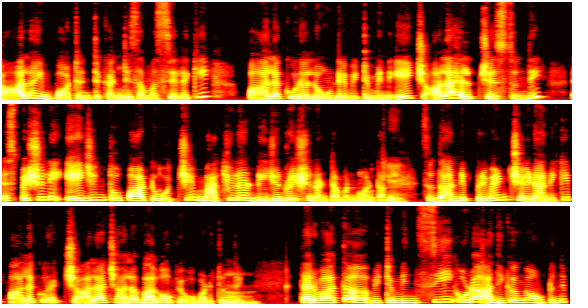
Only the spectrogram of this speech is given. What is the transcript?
చాలా ఇంపార్టెంట్ కంటి. సమస్యలకి పాలకూరలో ఉండే విటమిన్ ఏ చాలా హెల్ప్ చేస్తుంది ఎస్పెషల్లీ ఏజింగ్తో పాటు వచ్చే మ్యాక్యులర్ డీజనరేషన్ అంటాం అనమాట సో దాన్ని ప్రివెంట్ చేయడానికి పాలకూర చాలా చాలా బాగా ఉపయోగపడుతుంది. తర్వాత విటమిన్ సి కూడా అధికంగా ఉంటుంది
